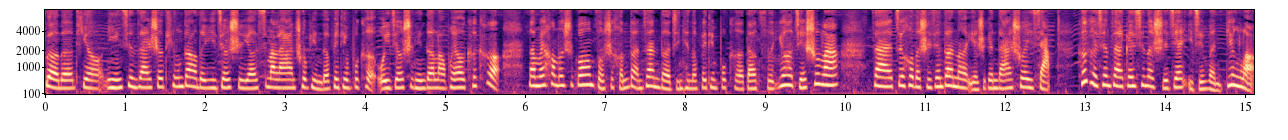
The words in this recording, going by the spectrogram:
所有的听友，您现在收听到的依旧是由喜马拉雅出品的《非听不可》，我依旧是您的老朋友可可。那美好的时光总是很短暂的，今天的《非听不可》到此又要结束啦。在最后的时间段呢，也是跟大家说一下，可可现在更新的时间已经稳定了，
